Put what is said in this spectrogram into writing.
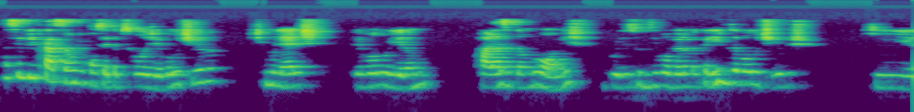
uma simplificação do conceito da psicologia evolutiva, de que mulheres evoluíram parasitando homens, por isso desenvolveram mecanismos evolutivos que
